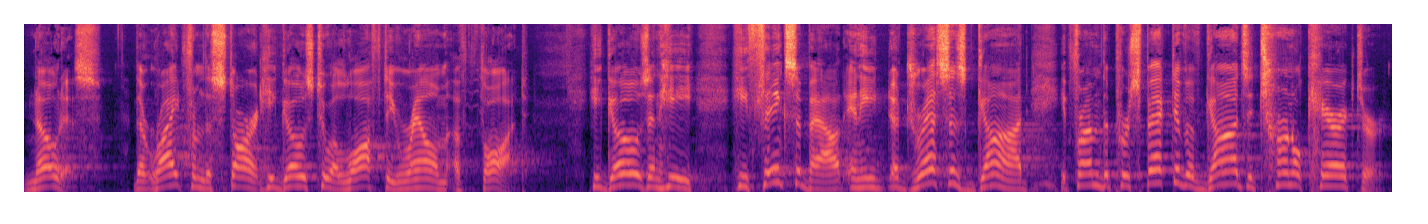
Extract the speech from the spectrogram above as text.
Notice that right from the start, he goes to a lofty realm of thought he goes and he, he thinks about and he addresses God from the perspective of God's eternal character.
